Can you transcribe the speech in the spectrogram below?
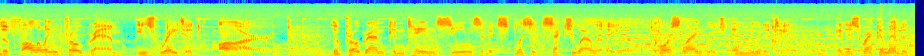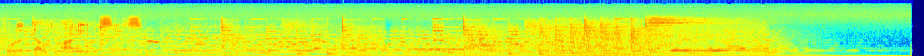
The following program is rated R. The program contains scenes of explicit sexuality, coarse language, and nudity, and is recommended for adult audiences.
